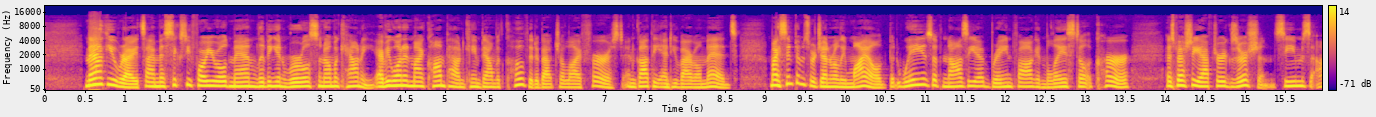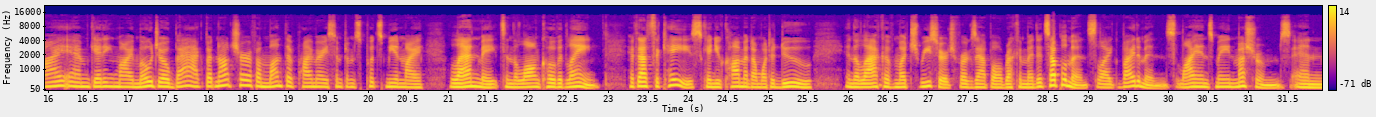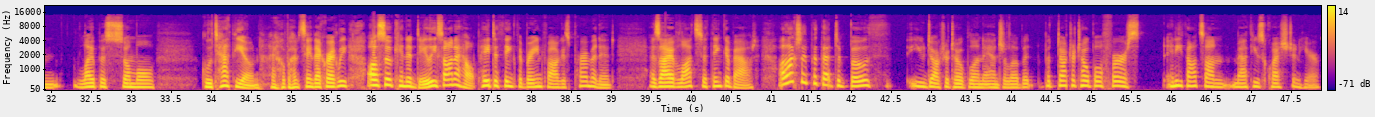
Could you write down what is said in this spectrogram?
Matthew writes, I'm a 64 year old man living in rural Sonoma County. Everyone in my compound came down with COVID about July 1st and got the antiviral meds. My symptoms were generally mild, but waves of nausea, brain fog, and malaise still occur especially after exertion. Seems I am getting my mojo back, but not sure if a month of primary symptoms puts me and my landmates in the long COVID lane. If that's the case, can you comment on what to do in the lack of much research? For example, recommended supplements like vitamins, lion's mane mushrooms, and liposomal glutathione. I hope I'm saying that correctly. Also, can a daily sauna help? Hate to think the brain fog is permanent, as I have lots to think about. I'll actually put that to both you, Dr. Topol and Angela, but but Dr. Topol first. Any thoughts on Matthew's question here?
